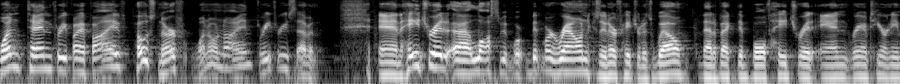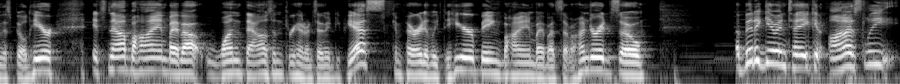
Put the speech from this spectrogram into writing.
110.355. Post-nerf, 109.337. And Hatred uh, lost a bit more, bit more ground because I nerfed Hatred as well. That affected both Hatred and of Tyranny in this build here. It's now behind by about 1,370 DPS, comparatively to here being behind by about 700. So a bit of give and take, and honestly,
